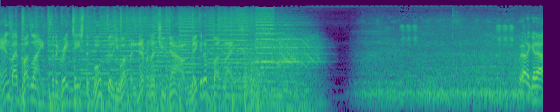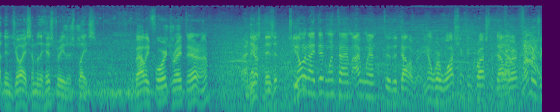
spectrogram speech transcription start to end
And by Bud Light, for the great taste that won't fill you up and never let you down. Make it a Bud Light. We ought to get out and enjoy some of the history of this place. Valley Forge right there, huh? Our You next know- visit. You know what I did one time? I went to the Delaware. You know where Washington crossed the Delaware? Remember as a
